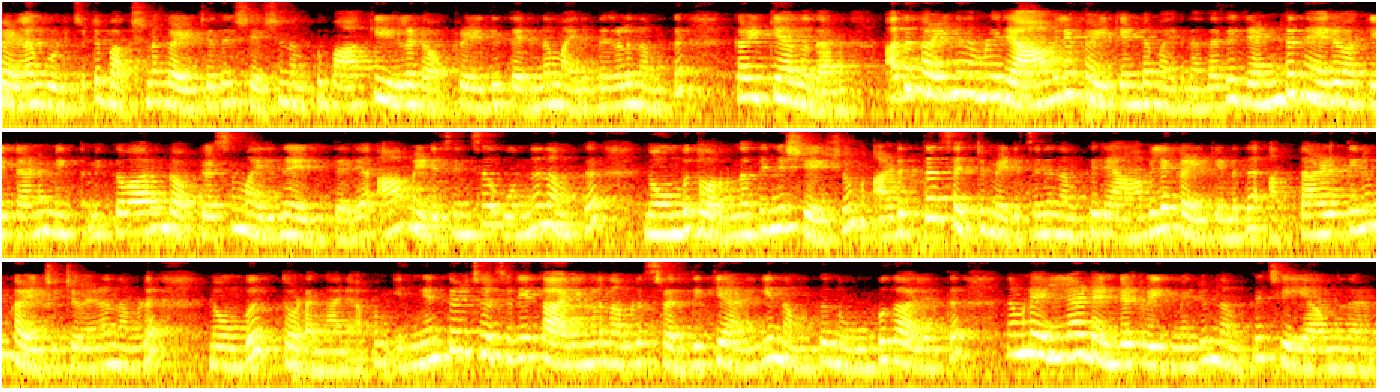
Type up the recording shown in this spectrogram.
വെള്ളം കുടിച്ചിട്ട് ഭക്ഷണം കഴിച്ചതിന് ശേഷം നമുക്ക് ബാക്കിയുള്ള ഡോക്ടർ എഴുതി തരുന്ന മരുന്നുകൾ നമുക്ക് കഴിക്കാവുന്നതാണ്. അത് കഴിഞ്ഞ് നമ്മൾ രാവിലെ കഴിക്കേണ്ട മരുന്ന് അതായത് രണ്ട് നേരം ആക്കിയിട്ടാണ് മിക്കവാറും ഡോക്ടേഴ്സ് മരുന്ന് എഴുതി തരിക. ആ മെഡിസിൻസ് ഒന്ന് നമുക്ക് നോമ്പ് തുറന്നതിന് ശേഷം അടുത്ത സെറ്റ് മെഡിസിൻ നമുക്ക് രാവിലെ കഴിക്കേണ്ടത് അത്താഴത്തിനും കഴിച്ചിട്ട് വേണം നമ്മൾ നോമ്പ് തുടങ്ങാൻ. അപ്പം ഇങ്ങനത്തെ ഒരു ചെറിയ ചെറിയ കാര്യങ്ങൾ നമ്മൾ ശ്രദ്ധിക്കുകയാണെങ്കിൽ നമുക്ക് നോമ്പ് കാലത്ത് നമ്മുടെ എല്ലാ ഡെന്റൽ ട്രീറ്റ്മെന്റും നമുക്ക് ചെയ്യാവുന്നതാണ്.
